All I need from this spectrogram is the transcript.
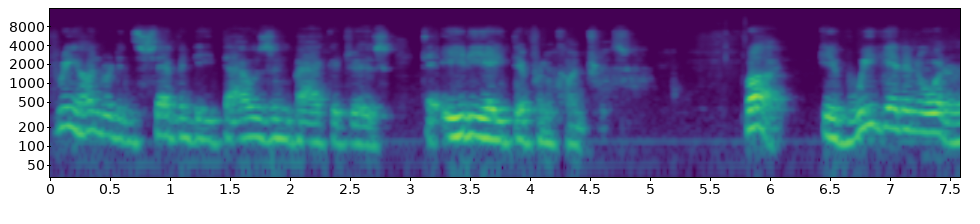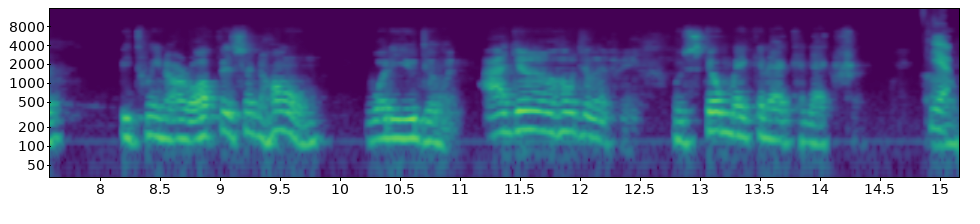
370,000 packages to 88 different countries. But if we get an order between our office and home, what are you doing? I do home delivery. We're still making that connection. Yeah. Um,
